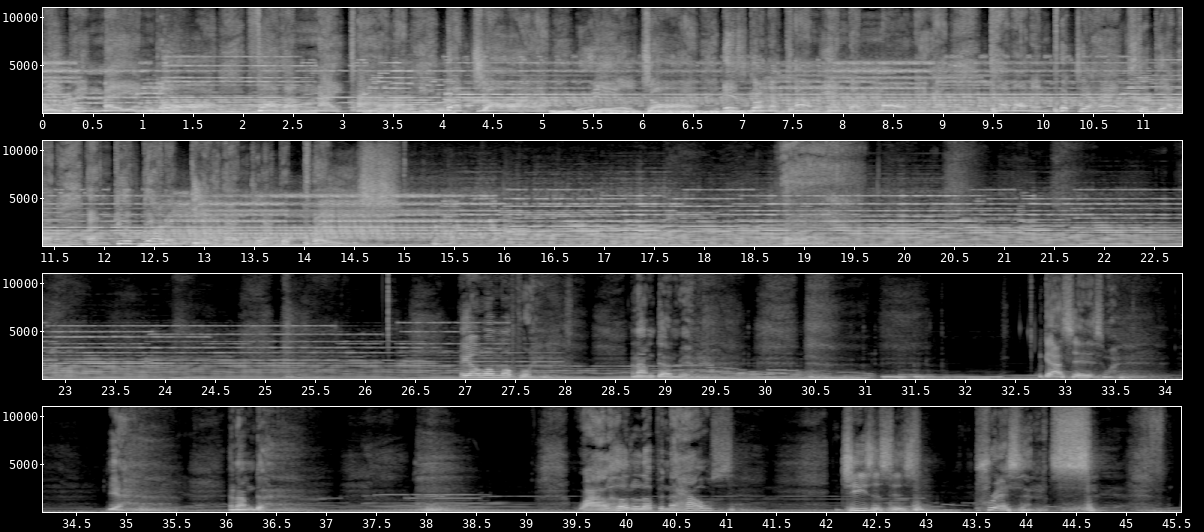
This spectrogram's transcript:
Weeping may endure real joy, is gonna come in the morning. Come on and put your hands together and give God a good hand clap of praise. I got one more point, and I'm done, Reverend. God said this one. Yeah, and I'm done. While huddled up in the house, Jesus' presence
